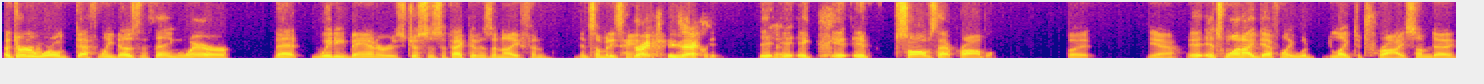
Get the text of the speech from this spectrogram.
a dirty world definitely does the thing where that witty banner is just as effective as a knife in in somebody's hand. Right, exactly. It Yeah. it, it, it it solves that problem, but yeah, it, it's one I definitely would like to try someday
